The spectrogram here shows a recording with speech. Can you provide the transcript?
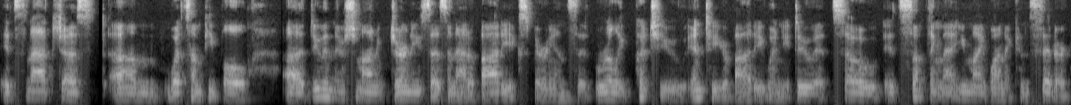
It's not just um, what some people uh, doing their shamanic journeys as an out of body experience. It really puts you into your body when you do it. So it's something that you might want to consider.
